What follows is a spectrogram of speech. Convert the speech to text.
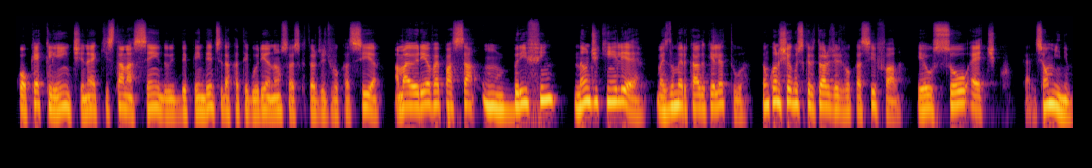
qualquer cliente né, que está nascendo, independente da categoria, não só escritório de advocacia, a maioria vai passar um briefing, não de quem ele é, mas do mercado que ele atua. Então, quando chega o escritório de advocacia e fala, eu sou ético, cara, isso é o um mínimo.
